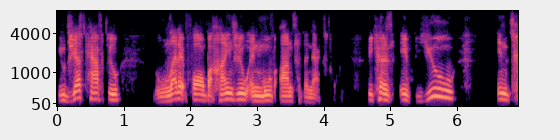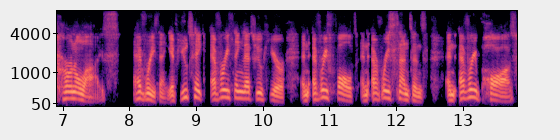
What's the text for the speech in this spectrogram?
You just have to let it fall behind you and move on to the next one. Because if you internalize everything. If you take everything that you hear and every fault and every sentence and every pause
